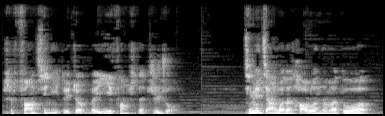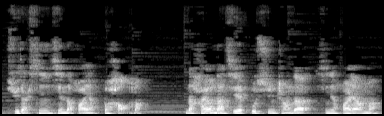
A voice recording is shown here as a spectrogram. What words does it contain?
是放弃你对这唯一方式的执着。前面讲过的套路那么多，学点新鲜的花样不好吗？那还有哪些不寻常的新鲜花样吗？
